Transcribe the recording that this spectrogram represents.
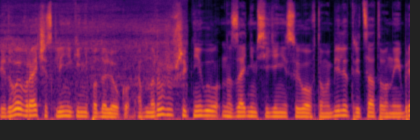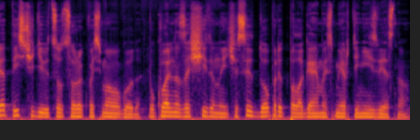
Рядовой врач из клиники неподалеку, обнаруживший книгу на заднем сиденье своего автомобиля 30 ноября 1948 года, буквально за считанные часы до предполагаемой смерти неизвестного.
